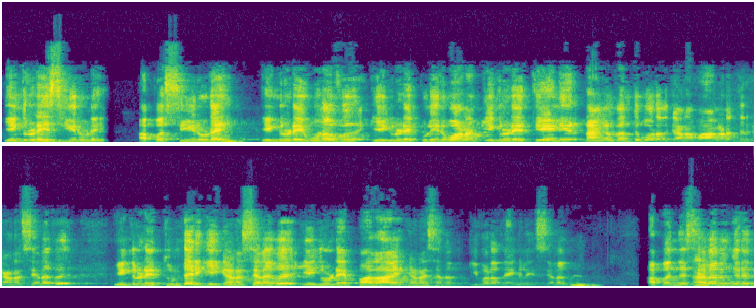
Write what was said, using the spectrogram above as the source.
எங்களுடைய சீருடை. அப்ப சீருடை எங்களுடைய உணவு எங்களுடைய குளிர்பானம் எங்களுடைய தேநீர் நாங்கள் வந்து போறதுக்கான வாகனத்திற்கான செலவு எங்களுடைய துண்டறிக்கைக்கான செலவு எங்களுடைய பதாகைக்கான செலவு. இவ்வளவுதான் எங்களுக்கு செலவு. அப்ப இந்த செலவுங்கிறது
